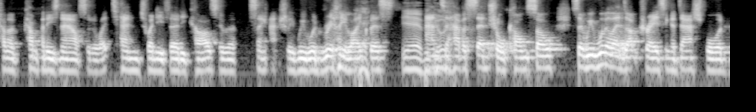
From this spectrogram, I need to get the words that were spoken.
kind of companies now, sort of like 10, 20, 30 cars who are saying, actually, we would really like yeah. this. Yeah, and good. to have a central console. So we will end up creating a dashboard,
